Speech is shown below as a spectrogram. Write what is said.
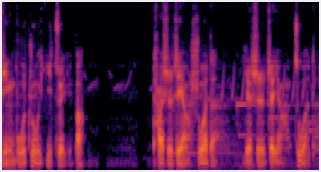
顶不住一嘴巴。”他是这样说的，也是这样做的。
